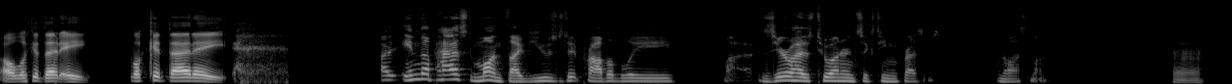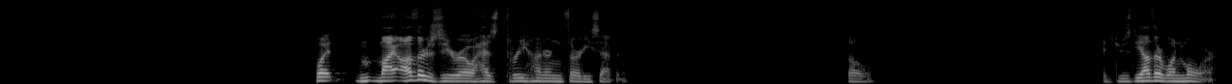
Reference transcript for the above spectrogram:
Oh, look at that eight! Look at that eight! In the past month, I've used it probably. uh, Zero has 216 presses in the last month. Hmm. But my other zero has 337. So I'd use the other one more.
